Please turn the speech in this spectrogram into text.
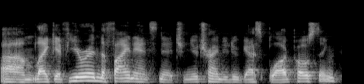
Um, like if you're in the finance niche and you're trying to do guest blog posting,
